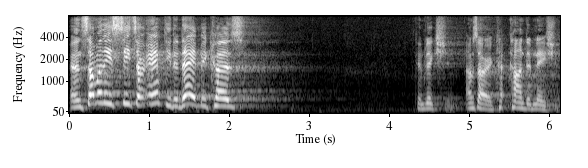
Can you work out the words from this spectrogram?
And some of these seats are empty today because conviction, I'm sorry, condemnation.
